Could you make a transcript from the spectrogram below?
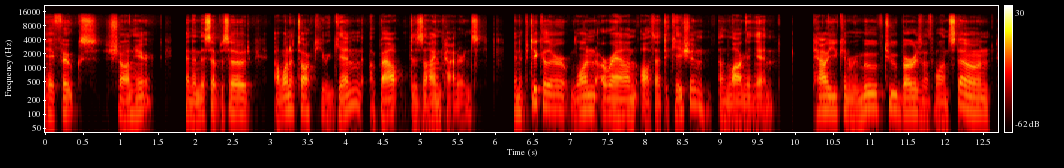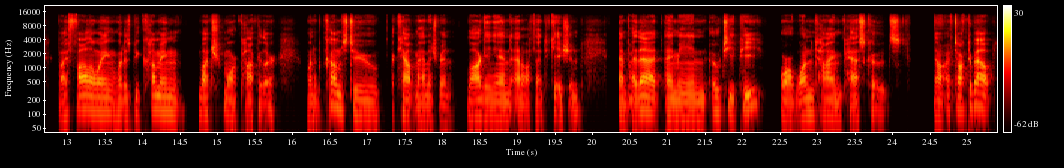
Hey folks, Sean here, and in this episode, I want to talk to you again about design patterns, and in particular, one around authentication and logging in. How you can remove two birds with one stone by following what is becoming much more popular when it comes to account management, logging in, and authentication. And by that, I mean OTP or one-time passcodes. Now, I've talked about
